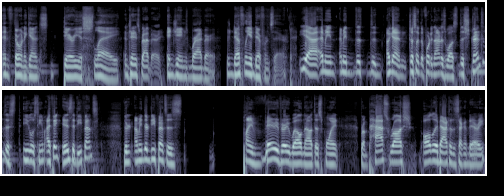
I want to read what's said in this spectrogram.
and throwing against Darius Slay And James Bradberry. and James Bradberry. There's definitely a difference there. Yeah, I mean, I mean, the, the again, just like the 49ers was, the strength of this Eagles team, I think, is the defense. I mean, their defense is playing very, very well now at this point, from pass rush all the way back to the secondary.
